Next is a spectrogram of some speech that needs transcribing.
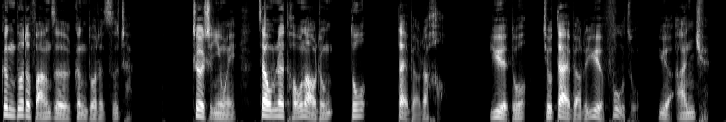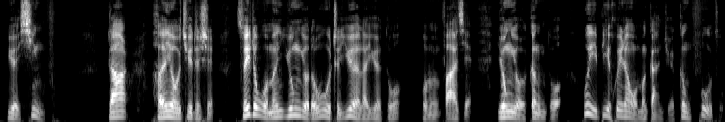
更多的房子、更多的资产。这是因为在我们的头脑中，多代表着好，越多就代表着越富足、越安全、越幸福。然而，很有趣的是，随着我们拥有的物质越来越多，我们发现拥有更多未必会让我们感觉更富足、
